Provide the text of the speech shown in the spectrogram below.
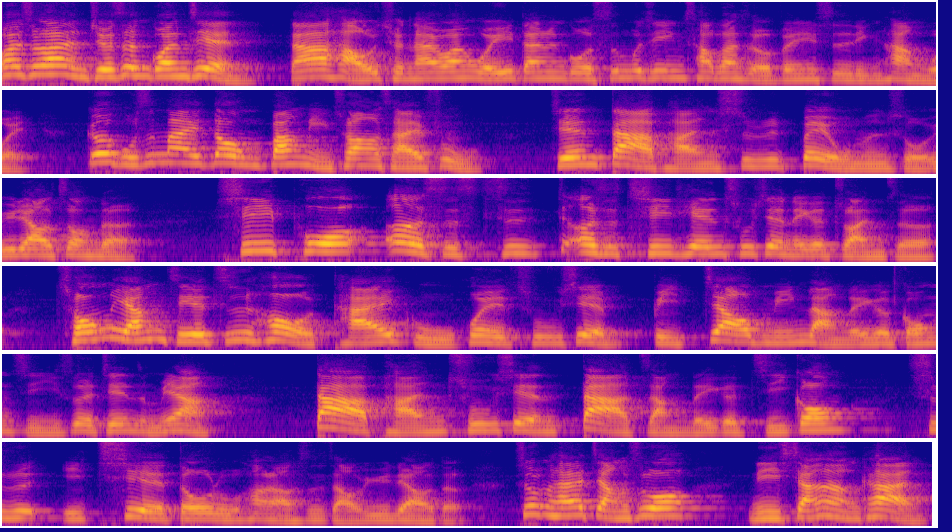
欢迎收看《决胜关键》。大家好，我是全台湾唯一担任过私募基金操盘手的分析师林汉伟。个股是脉动，帮你创造财富。今天大盘是不是被我们所预料中的西坡二十七二十七天出现了一个转折？重阳节之后，台股会出现比较明朗的一个攻击，所以今天怎么样？大盘出现大涨的一个急攻，是不是一切都如汉老师早预料的？所以我们还讲说，你想想看，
